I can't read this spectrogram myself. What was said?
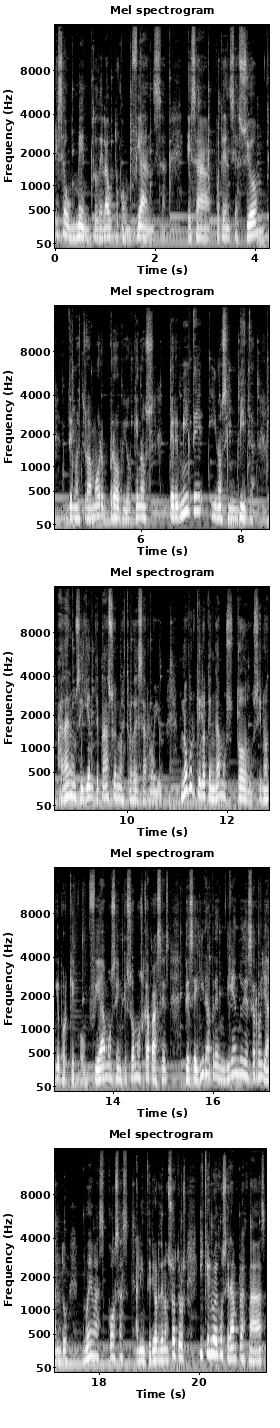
ese aumento de la autoconfianza, esa potenciación de nuestro amor propio que nos permite y nos invita a dar un siguiente paso en nuestro desarrollo. No porque lo tengamos todo, sino que porque confiamos en que somos capaces de seguir aprendiendo y desarrollando nuevas cosas al interior de nosotros y que luego serán plasmadas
